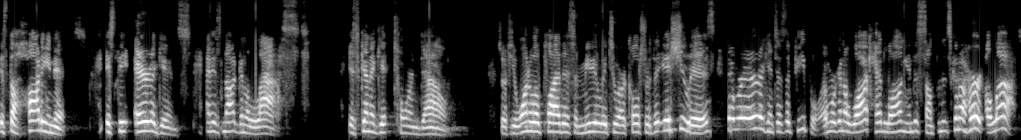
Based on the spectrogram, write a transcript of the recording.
It's the haughtiness, it's the arrogance, and it's not going to last. It's going to get torn down. So, if you want to apply this immediately to our culture, the issue is that we're arrogant as a people and we're going to walk headlong into something that's going to hurt a lot.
